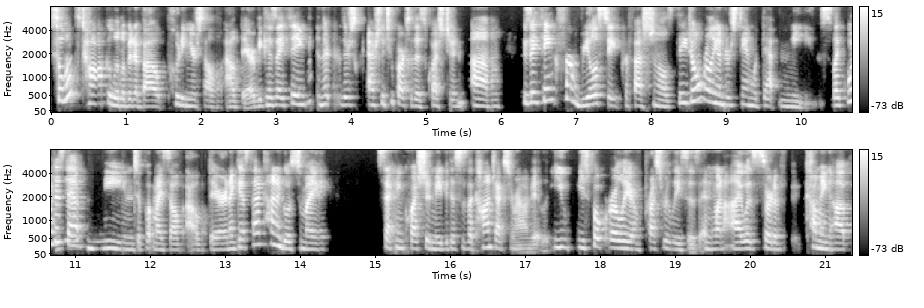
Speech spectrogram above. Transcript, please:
so let's talk a little bit about putting yourself out there because I think and there, there's actually two parts of this question. Um, because I think for real estate professionals, they don't really understand what that means. Like, what does mm-hmm. that mean to put myself out there? And I guess that kind of goes to my second question maybe this is the context around it. You you spoke earlier of press releases and when i was sort of coming up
